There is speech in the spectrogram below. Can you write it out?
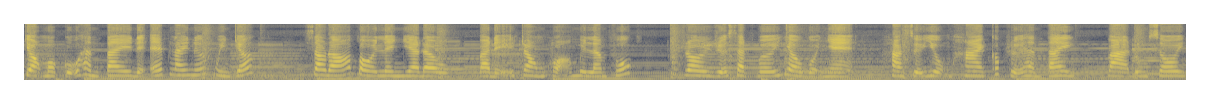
Chọn một củ hành tây để ép lấy nước nguyên chất, sau đó bôi lên da đầu và để trong khoảng 15 phút, rồi rửa sạch với dầu gội nhẹ hoặc sử dụng hai cốc rưỡi hành tây và đun sôi,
